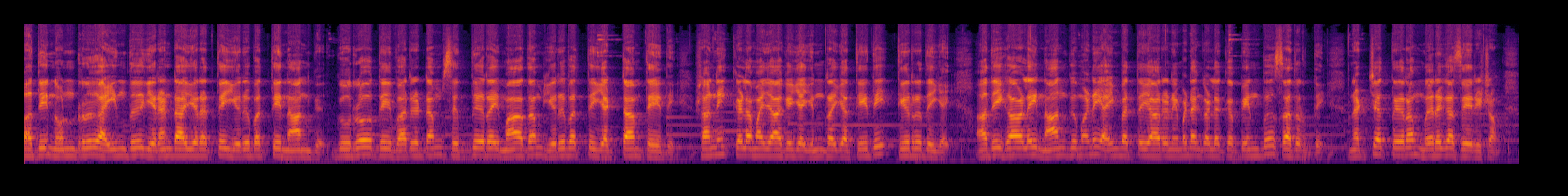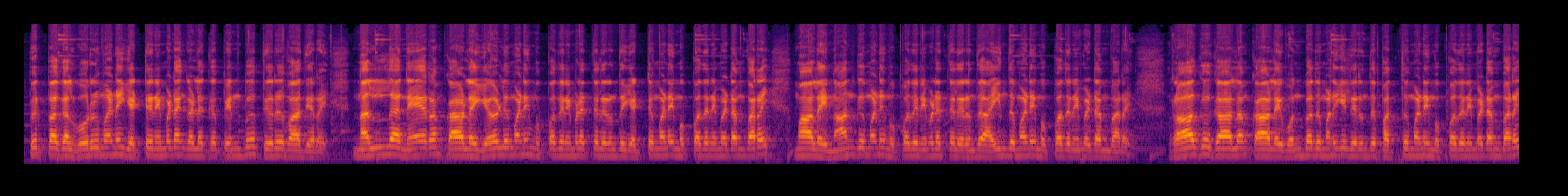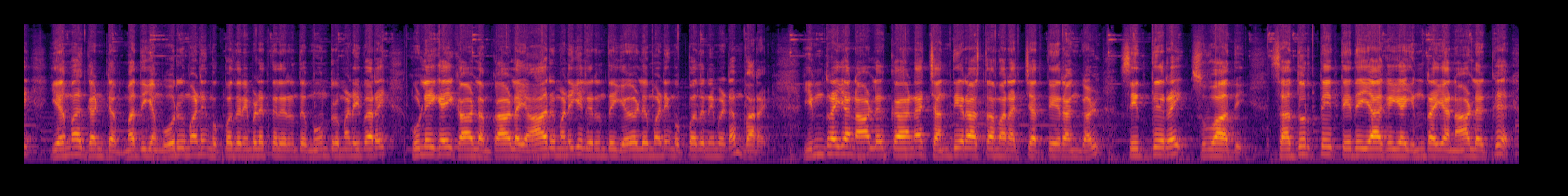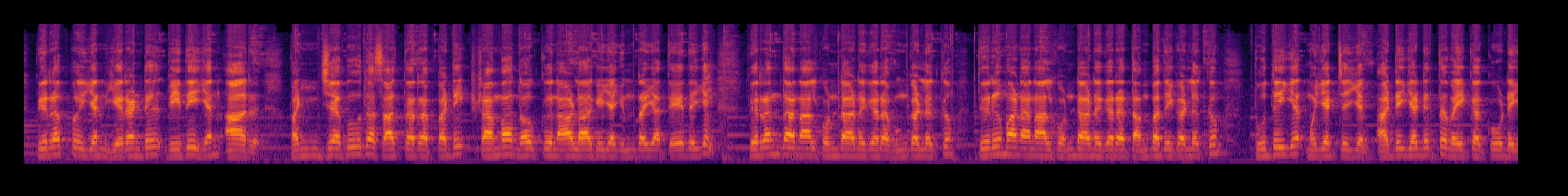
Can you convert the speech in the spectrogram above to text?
பதினொன்று ஐந்து இரண்டாயிரத்தி இருபத்தி நான்கு குரோதி வருடம் சித்திரை மாதம் இருபத்தி எட்டாம் தேதி சனிக்கிழமையாகிய இன்றைய திதி திருதியை. அதிகாலை நான்கு மணி ஐம்பத்தி ஆறு நிமிடங்களுக்கு பின்பு சதுர்த்தி நட்சத்திரம் மிருகசீரிஷம். பிற்பகல் ஒரு மணி எட்டு நிமிடங்களுக்கு பின்பு திருவாதிரை. நல்ல நேரம் காலை ஏழு மணி முப்பது நிமிடத்திலிருந்து எட்டு மணி முப்பது நிமிடம் வரை மாலை நான்கு மணி முப்பது நிமிடத்திலிருந்து ஐந்து மணி முப்பது நிமிடம் வரை. ராகு காலம் காலை ஒன்பது மணியில் இருந்து பத்து மணி முப்பது நிமிடம் வரை வரை யமகண்டம். மதியம் ஒரு மணி முப்பது நிமிடத்திலிருந்து மூன்று மணி வரை குளிகை காலம் காலை ஆறு மணியில் இருந்து ஏழு மணி முப்பது நிமிடம் வரை. இன்றைய நாளுக்கான சந்திராஸ்தம நட்சத்திரங்கள் சித்திரை சுவாதி சதுர்த்தி திதியாகிய இன்றைய நாளுக்கு பிறப்பு எண் இரண்டு விதி எண் ஆறு. பஞ்சபூத சாஸ்திரப்படி ஷம நோக்கு நாளாகிய இன்றைய தேதியில் பிறந்த நாள் கொண்டாடுகிற உங்களுக்கும் திருமண நாள் கொண்டாடுகிற தம்பதிகளுக்கும் புதிய முயற்சியில் அடியெடுத்து வைக்கக்கூடிய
